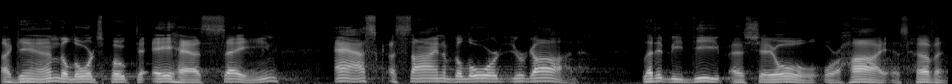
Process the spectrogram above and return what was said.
Again, the Lord spoke to Ahaz, saying, Ask a sign of the Lord your God. Let it be deep as Sheol or high as heaven.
